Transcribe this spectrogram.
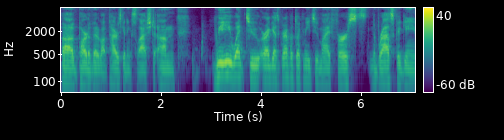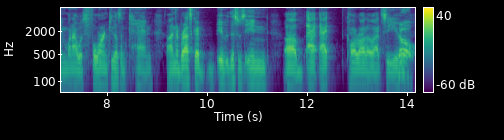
uh, part of it about tires getting slashed um, we went to or i guess grandpa took me to my first nebraska game when i was four in 2010 uh, nebraska it, this was in uh, at, at colorado at cu no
